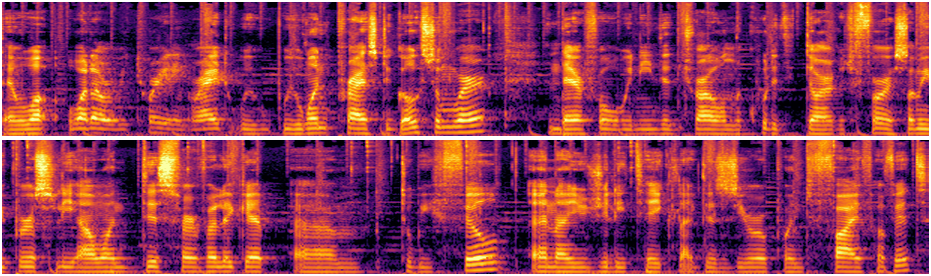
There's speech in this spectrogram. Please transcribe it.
then what what are we trading, right? We we want price to go somewhere, and therefore we need to draw on liquidity target first. For me personally, I want this fair value gap um, to be filled, and I usually take like the 0.5 of it.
